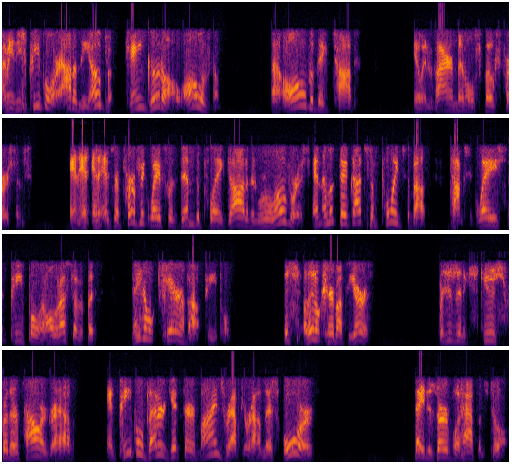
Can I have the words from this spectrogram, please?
I mean, these people are out in the open. Jane Goodall, all of them, uh, all the big top, you know, environmental spokespersons, and, and, and it's a perfect way for them to play God and then rule over us. And look, they've got some points about toxic waste and people and all the rest of it, but they don't care about people. This, they don't care about the earth, which is an excuse for their power grab. And people better get their minds wrapped around this, or they deserve what happens to them.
